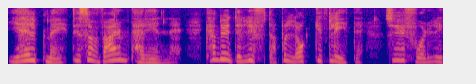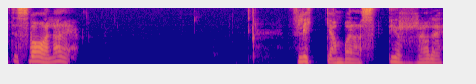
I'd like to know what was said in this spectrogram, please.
Hjälp mig, det är så varmt här inne. Kan du inte lyfta på locket lite så vi får det lite svalare? Flickan bara stirrade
